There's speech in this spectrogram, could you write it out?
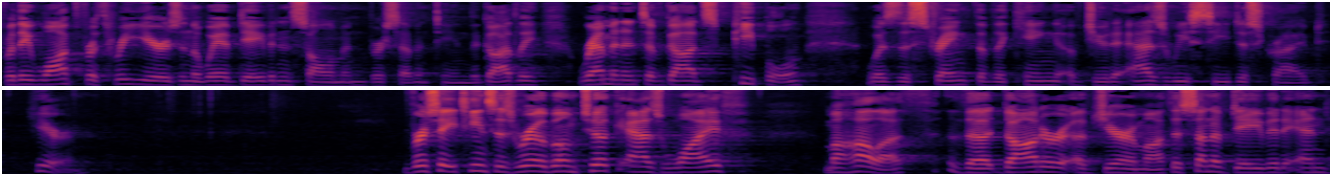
For they walked for three years in the way of David and Solomon, verse 17. The godly remnant of God's people was the strength of the king of Judah, as we see described here. Verse 18 says Rehoboam took as wife Mahalath, the daughter of Jerimoth, the son of David, and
